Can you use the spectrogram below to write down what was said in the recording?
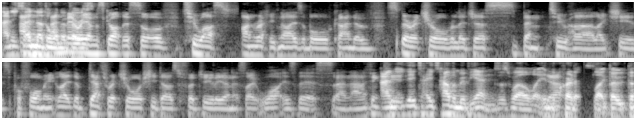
And it's another one and of Miriam's got this sort of to us unrecognizable kind of spiritual, religious bent to her. Like she is performing like the death ritual she does for Julian. It's like what is this? And, and I think and he- it's, it's how the movie ends as well like in Yeah. the credits like the, the,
